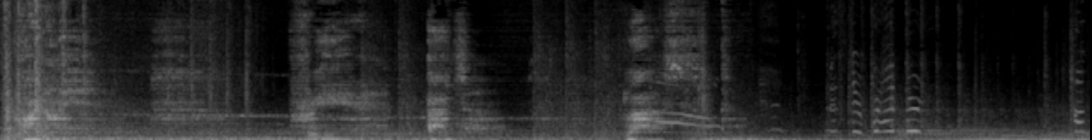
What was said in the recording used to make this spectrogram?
Finally. Free at last. Mr. Bradford! I'm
